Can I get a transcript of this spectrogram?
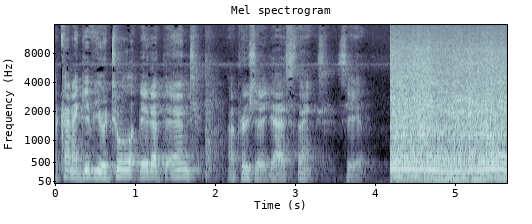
I'll kind of give you a tool update at the end. I appreciate it, guys. Thanks. See you.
